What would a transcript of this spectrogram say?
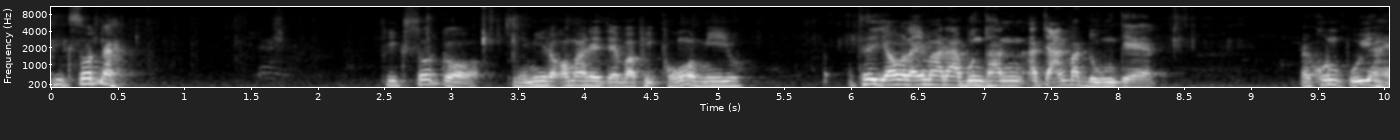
พริกสดนะพริกสดก็ไม่มีเราเอามาได้แต่ว่าพริกผงก็มีอยู่ เธอเอาอะไรมาดาบุญทันอาจารย์บัดดุงแก ไปค้นปุ๋ยให้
